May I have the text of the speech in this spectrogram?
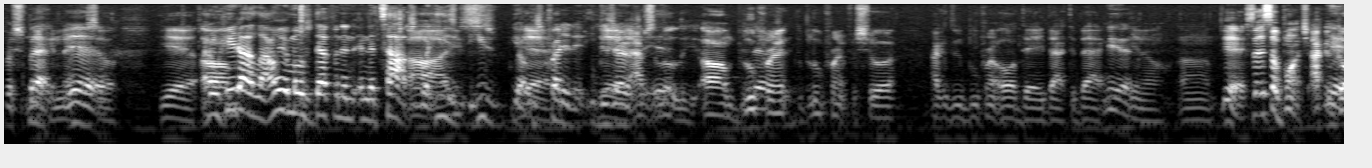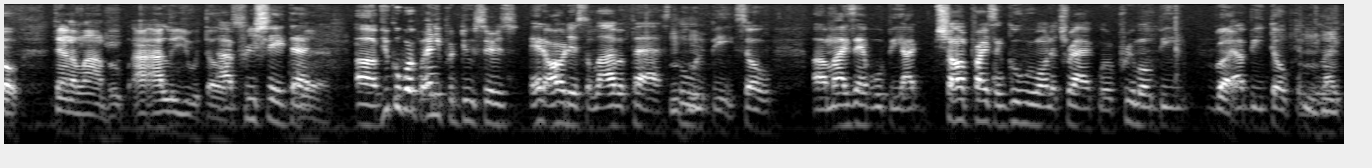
Respect, Neck neck, yeah. So, yeah. I don't um, hear that a lot. I don't hear Mos Def in, in the tops, but Ah, he's, he's, yo, he's credited. He deserves yeah, it. absolutely. Um, blueprint, the blueprint for sure. I could do blueprint all day, back to back. Yeah. You know. Um, yeah. So it's a bunch. I could Yeah. go down the line, but I, I'll leave you with those. I appreciate that. Yeah. Uh, if you could work with any producers and artists alive or past, who Mhm. would it be? So, uh, my example would be I, Sean Price and Guru on the track where Primo beat. Right. That'd be dope to me. Mhm. Like,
